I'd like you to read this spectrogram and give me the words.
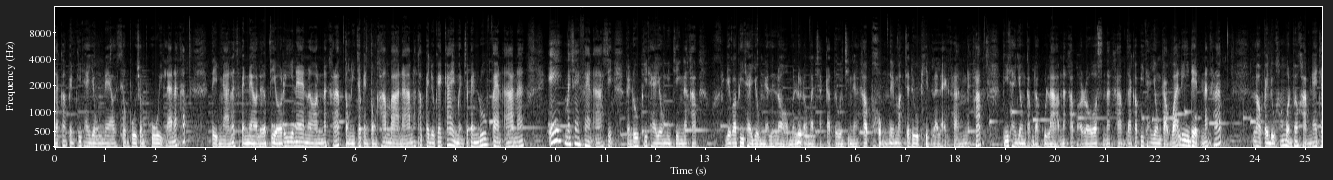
แล้วก็เป็นพี่แทยงแนวชมพูชมพูอีกแล้วนะครับทีมงานน่าจะเป็นแนวเลิฟ t ิ o รี่แน่นอนนะครับ ตรงนี้จะเป็นตรงข้ามบาร์น้ำนะครับ ไปดูใกล้ๆ เหมือนจะเป็นรูปแฟนอาร์ตนะ เอ๊ะ ไม่ใช่แฟนอาร์ตสิ เป็นรูปพี่แทยงจริงๆนะครับ เรียกว่าพี่แทยงเนี่ยหล่อเหมันหลุดออกมาจากการ์ตูนจริงนะครับ ผมเลยมักจะดูผิดหลาย ๆ ครั้งนะครับ พี่แทยงกับดอกกุหลาบนะครับโรสนะครับแล้วก็พี่แทยงกับวลีเด็ดนะครับเราไปดูข้างบนเพื่อความแน่ใจ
